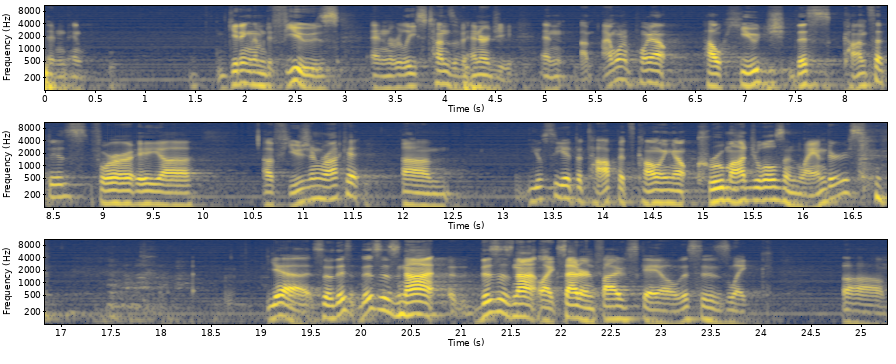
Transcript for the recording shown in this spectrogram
and, and getting them to fuse and release tons of energy. And um, I want to point out how huge this concept is for a, uh, a fusion rocket. Um, you'll see at the top it's calling out crew modules and landers. yeah, so this, this is not this is not like Saturn V scale. This is like um,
